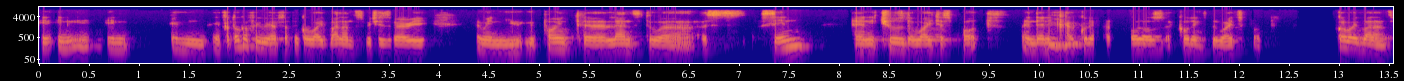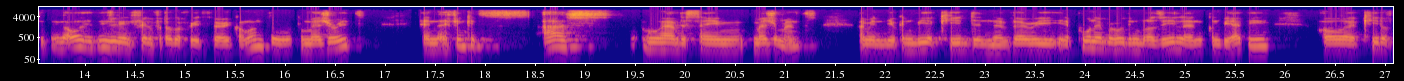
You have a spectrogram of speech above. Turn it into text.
In in in in, in photography, we have something called white balance, which is very. I mean, you, you point the lens to a scene, and you choose the whitest spot, and then it Mhm. calculates colors according to the white spot. Called white balance. You know, usually in film photography, it's very common to, to measure it, and I think it's us who have the same measurements. I mean, you can be a kid in a very in a poor neighborhood in Brazil and can be happy, or a kid of,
